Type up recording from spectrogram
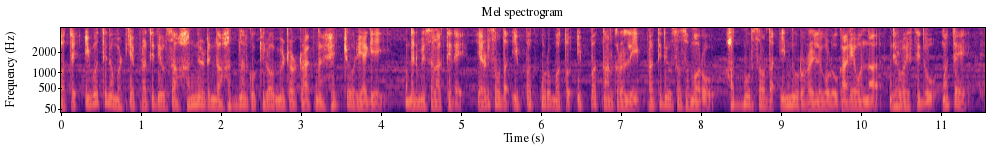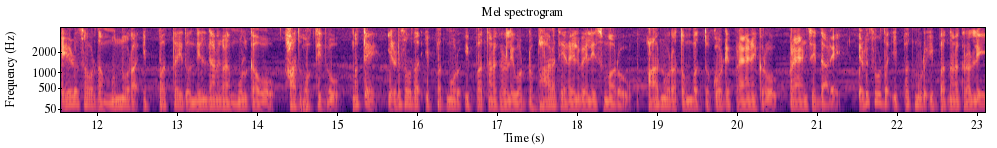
ಮತ್ತೆ ಇವತ್ತಿನ ಮಟ್ಟಿಗೆ ಪ್ರತಿ ದಿವಸ ಹನ್ನೆರಡರಿಂದ ಹದಿನಾಲ್ಕು ಕಿಲೋಮೀಟರ್ ಟ್ರ್ಯಾಕ್ನ ಹೆಚ್ಚುವರಿಯಾಗಿ ನಿರ್ಮಿಸಲಾಗ್ತಿದೆ. ಎರಡ್ ಸಾವಿರದ ಇಪ್ಪತ್ಮೂರು ಮತ್ತು ಇಪ್ಪತ್ನಾಲ್ಕರಲ್ಲಿ ಪ್ರತಿ ದಿವಸ ಸುಮಾರು ಹದಿಮೂರು ಸಾವಿರದ ಇನ್ನೂರು ರೈಲುಗಳು ಕಾರ್ಯವನ್ನ ನಿರ್ವಹಿಸುತ್ತಿದ್ವು ಮತ್ತೆ ಏಳು ಸಾವಿರದ ಮುನ್ನೂರ ಇಪ್ಪತ್ತೈದು ನಿಲ್ದಾಣಗಳ ಮೂಲಕವೂ ಹಾದು ಹೋಗ್ತಿದ್ವು. ಮತ್ತೆ ಎರಡ್ ಸಾವಿರದ ಇಪ್ಪತ್ಮೂರು ಇಪ್ಪತ್ನಾಲ್ಕರಲ್ಲಿ ಒಟ್ಟು ಭಾರತೀಯ ರೈಲ್ವೆಯಲ್ಲಿ ಸುಮಾರು ಆರುನೂರ ತೊಂಬತ್ತು ಕೋಟಿ ಪ್ರಯಾಣಿಕರು ಪ್ರಯಾಣಿಸಿದ್ದಾರೆ. ಎರಡ್ ಸಾವಿರದ ಇಪ್ಪತ್ಮೂರು ಇಪ್ಪತ್ನಾಲ್ಕರಲ್ಲಿ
